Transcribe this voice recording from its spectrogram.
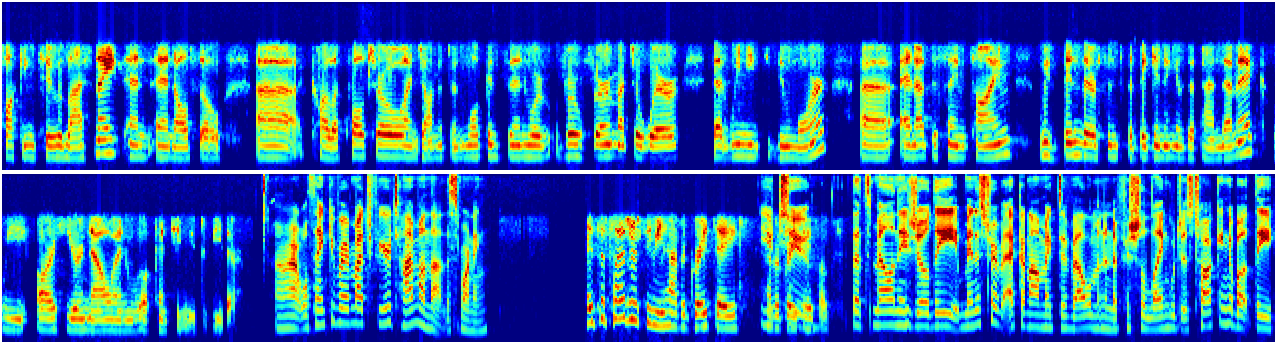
talking to last night, and and also uh, Carla Qualtrough and Jonathan Wilkinson. We're, we're very much aware that we need to do more, uh, and at the same time, we've been there since the beginning of the pandemic. We are here now, and we'll continue to be there. All right. Well, thank you very much for your time on that this morning. It's a pleasure to see me. Have a great day. You Have a too. great day, folks. That's Melanie Joly, Minister of Economic Development and Official Languages, talking about the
